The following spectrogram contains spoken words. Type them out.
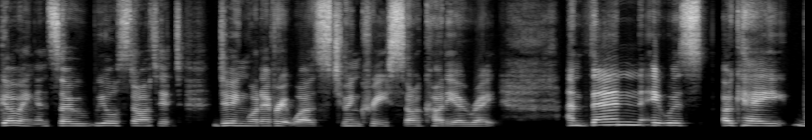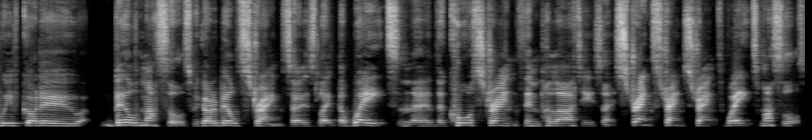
going. And so we all started doing whatever it was to increase our cardio rate. And then it was okay, we've got to build muscles, we've got to build strength. So it's like the weights and the, the core strength in Pilates, like strength, strength, strength, weights, muscles.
